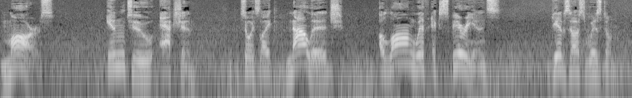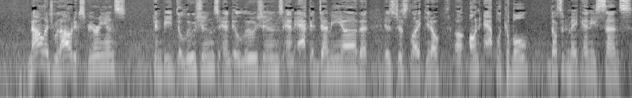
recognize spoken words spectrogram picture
Mars, into action. So it's like knowledge along with experience gives us wisdom. Knowledge without experience can be delusions and illusions and academia that is just like, you know, uh, unapplicable, doesn't make any sense,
